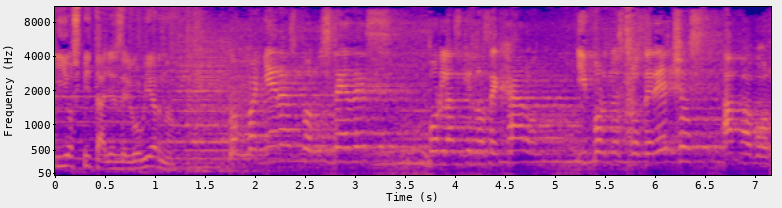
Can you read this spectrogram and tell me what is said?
y hospitales del gobierno. Compañeras, por ustedes, por las que nos dejaron y por nuestros derechos a favor.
